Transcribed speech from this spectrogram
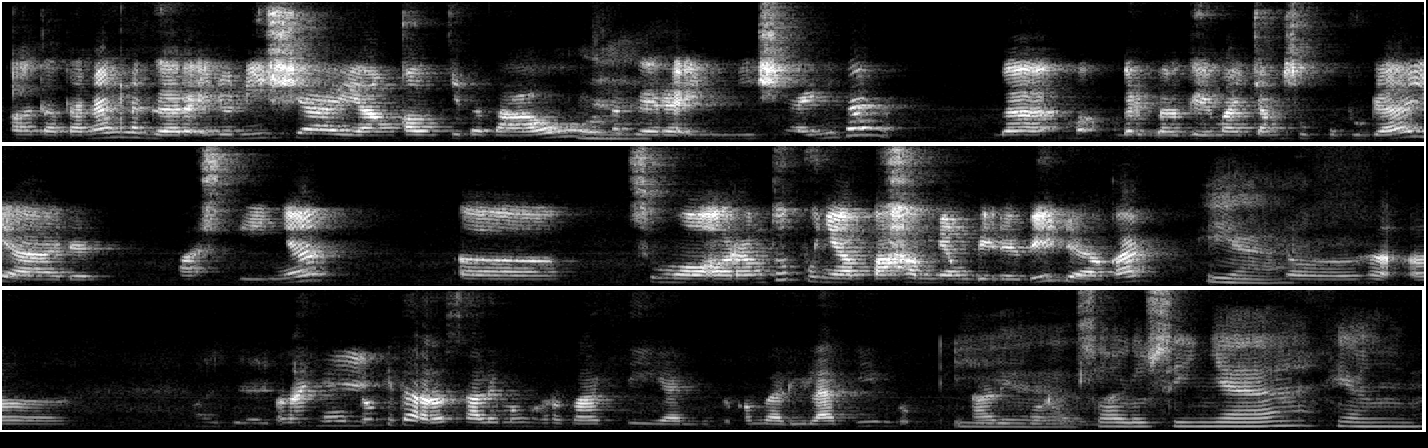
eh, tatanan negara Indonesia yang kalau kita tahu Nah. negara Indonesia ini kan ba- berbagai macam suku budaya dan pastinya eh, semua orang tuh punya paham yang beda-beda kan Iya. Eh, heeh. jadi makanya itu kita harus saling menghormati kan gitu kembali lagi untuk saling Iya, menghormati solusinya yang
